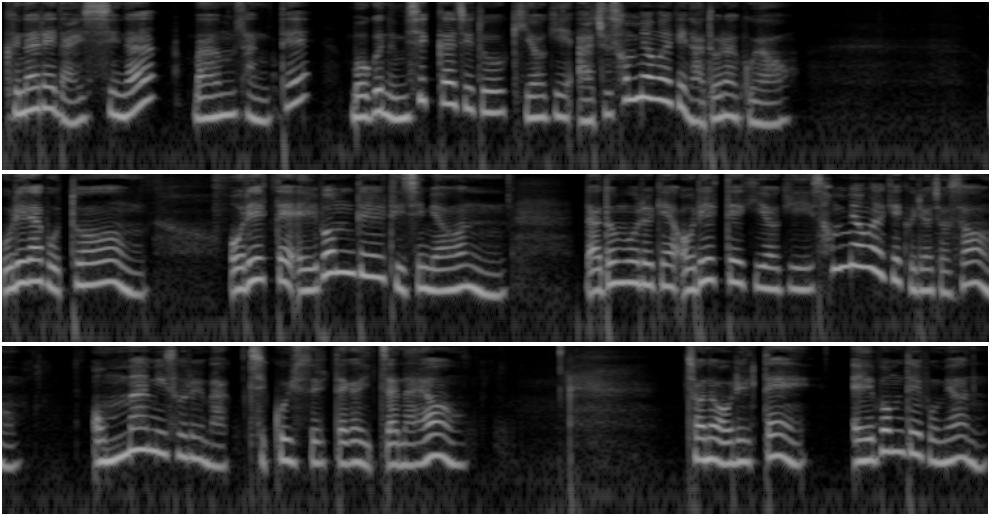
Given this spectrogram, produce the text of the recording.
그날의 날씨나 마음 상태, 먹은 음식까지도 기억이 아주 선명하게 나더라고요. 우리가 보통 어릴 때 앨범들 뒤지면 나도 모르게 어릴 때 기억이 선명하게 그려져서 엄마 미소를 막 짓고 있을 때가 있잖아요. 저는 어릴 때 앨범들 보면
